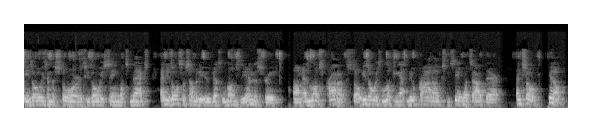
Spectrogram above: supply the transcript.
he's always in the stores, he's always seeing what's next, and he's also somebody who just loves the industry um, and loves products. So he's always looking at new products and seeing what's out there. And so, you know,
